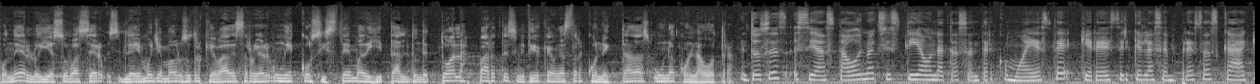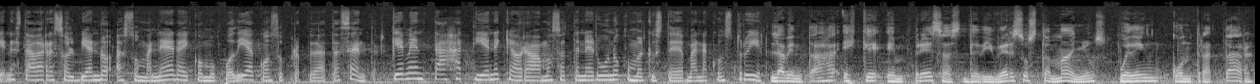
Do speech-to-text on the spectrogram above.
ponerlo y eso va a ser, le hemos llamado nosotros que va a desarrollar un ecosistema digital donde todas las partes significa que van a estar conectadas una con la otra. Entonces, si hasta hoy no existe un data center como este, quiere decir que las empresas, cada quien estaba resolviendo a su manera y como podía con su propio data center. ¿Qué ventaja tiene que ahora vamos a tener uno como el que ustedes van a construir? La ventaja es que empresas de diversos tamaños pueden contratar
